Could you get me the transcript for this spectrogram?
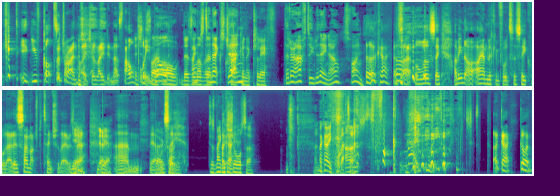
You've got to try and hide your loading. That's the whole It's point. like, Well, oh, there's thanks another to next crack gen. in a cliff. They don't have to, do they? Now it's fine. Okay, all right. Well, we'll see. I mean, I, I am looking forward to the sequel. There, there's so much potential there, isn't Yeah, Yeah. yeah. Um, yeah, Very we'll see. Just make Okay. it shorter. And Okay, better. um, Fuck, mate. okay, go on.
